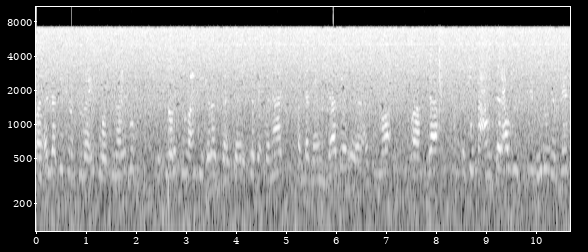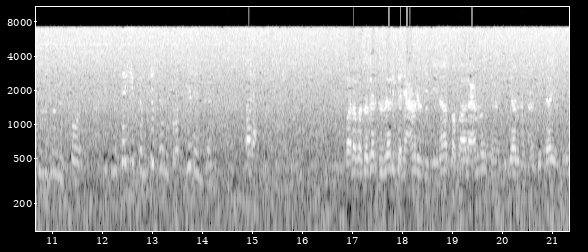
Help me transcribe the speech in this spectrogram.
قال هل بكرا تلاعبه وتلاعبه قلت يا رسول الله عندي ثلاث سبع بنات عن جابر عبد الله واخشى ان تكون معهم تلعب ويذهلون البيت ويذهلون الصور. ابن سيد تمسكهم وتوكلهم قال قال فذكرت ذلك لعمرو بن دينار. فقال عمرو سمعت جابر بن عبد الله يقول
